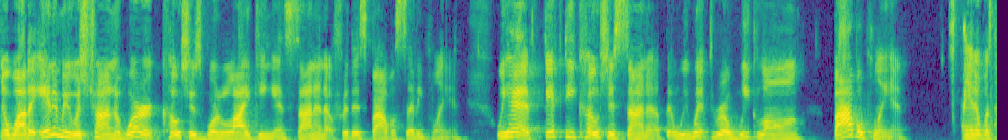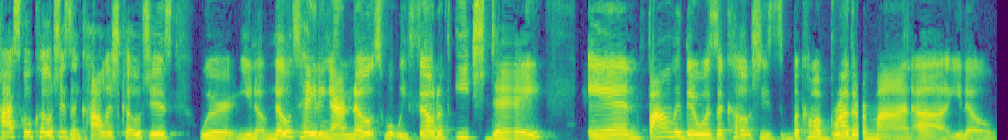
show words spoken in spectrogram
And while the enemy was trying to work, coaches were liking and signing up for this Bible study plan. We had 50 coaches sign up and we went through a week long Bible plan. And it was high school coaches and college coaches. We're, you know, notating our notes, what we felt of each day and finally there was a coach he's become a brother of mine uh, you know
